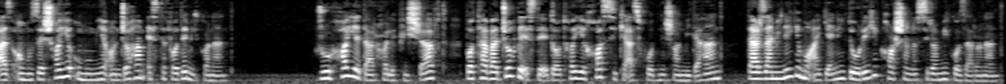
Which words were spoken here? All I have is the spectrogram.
و از آموزش های عمومی آنجا هم استفاده می کنند. روحهای در حال پیشرفت با توجه به استعدادهای خاصی که از خود نشان می‌دهند در زمینه معینی دوره کارشناسی را میگذرانند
